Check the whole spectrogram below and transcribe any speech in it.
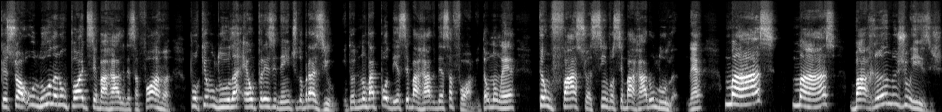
Pessoal, o Lula não pode ser barrado dessa forma, porque o Lula é o presidente do Brasil. Então ele não vai poder ser barrado dessa forma. Então não é tão fácil assim você barrar o Lula, né? Mas, mas barrando os juízes,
